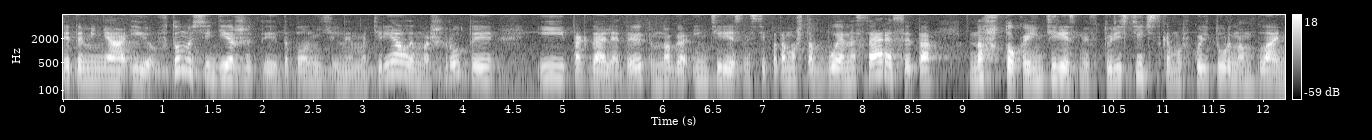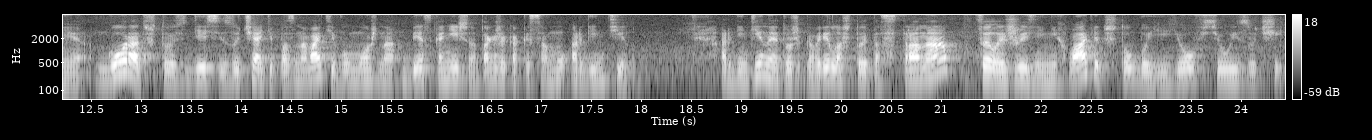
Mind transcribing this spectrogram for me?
Это меня и в тонусе держит, и дополнительные материалы, маршруты, и так далее. Дает много интересности, потому что Буэнос-Айрес это настолько интересный в туристическом и в культурном плане город, что здесь изучать и познавать его можно бесконечно, так же, как и саму Аргентину. Аргентина, я тоже говорила, что это страна, целой жизни не хватит, чтобы ее всю изучить.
